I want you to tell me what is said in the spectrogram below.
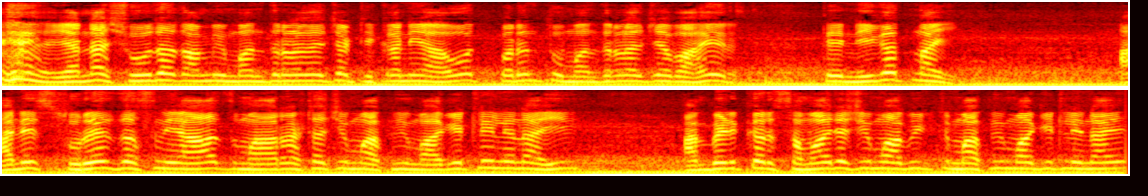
यांना शोधत आम्ही मंत्रालयाच्या ठिकाणी आहोत परंतु मंत्रालयाच्या बाहेर ते निघत नाही. आणि सुरेश दसने आज महाराष्ट्राची माफी मागितलेली नाही आंबेडकर समाजाची माफी माफी मागितली नाही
